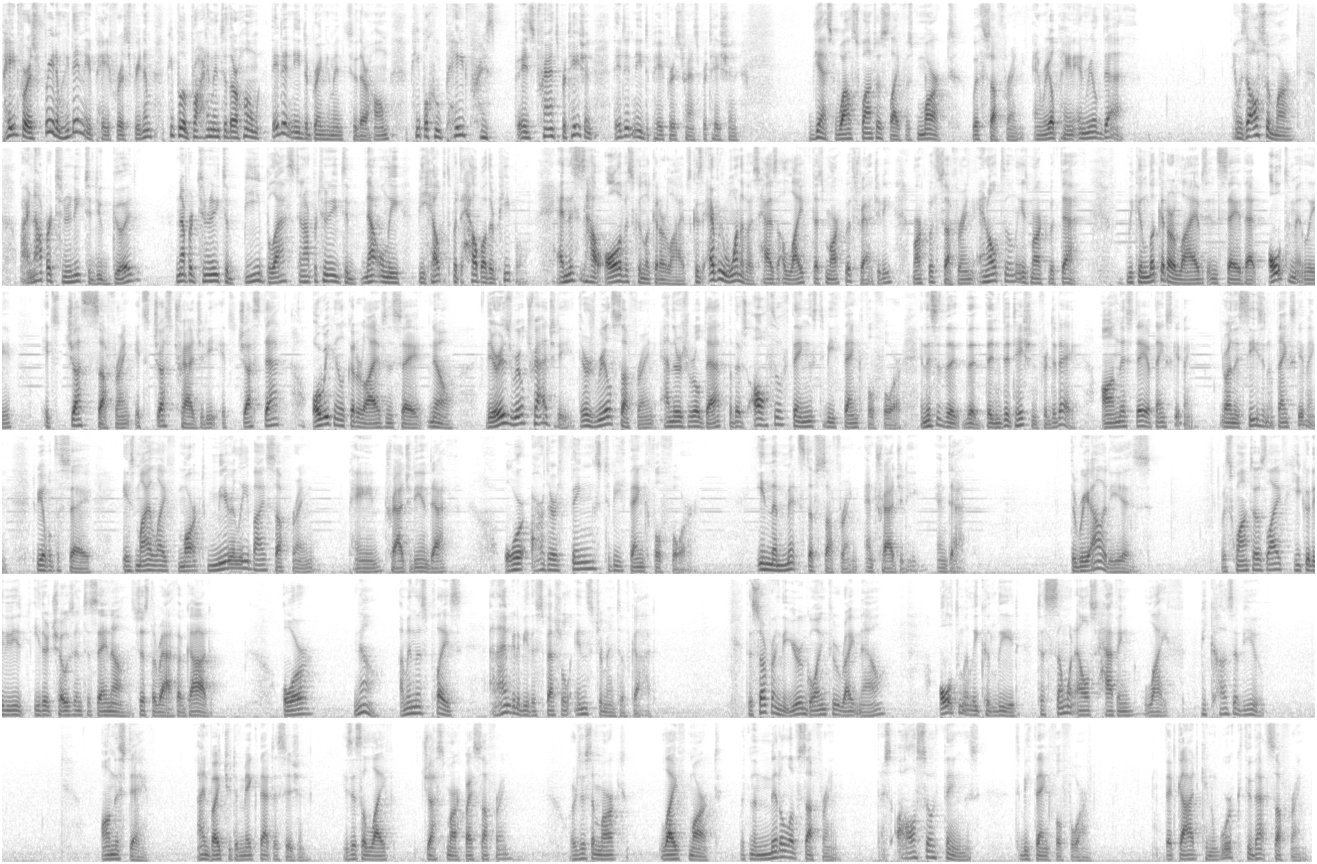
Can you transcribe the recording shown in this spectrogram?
paid for his freedom who didn't need to pay for his freedom. People who brought him into their home, they didn't need to bring him into their home. People who paid for his, his transportation, they didn't need to pay for his transportation. Yes, while Squanto's life was marked with suffering and real pain and real death, it was also marked by an opportunity to do good, an opportunity to be blessed, an opportunity to not only be helped, but to help other people. And this is how all of us can look at our lives, because every one of us has a life that's marked with tragedy, marked with suffering, and ultimately is marked with death. We can look at our lives and say that ultimately it's just suffering, it's just tragedy, it's just death, or we can look at our lives and say, no, there is real tragedy, there's real suffering, and there's real death, but there's also things to be thankful for. And this is the, the, the invitation for today, on this day of Thanksgiving, or on this season of Thanksgiving, to be able to say, is my life marked merely by suffering, pain, tragedy, and death? Or are there things to be thankful for in the midst of suffering and tragedy and death? The reality is, with Squanto's life, he could have either chosen to say, no, it's just the wrath of God or, no, I'm in this place and I'm going to be the special instrument of God. The suffering that you're going through right now ultimately could lead to someone else having life because of you. On this day, I invite you to make that decision. Is this a life just marked by suffering? Or is this a marked life marked within the middle of suffering? There's also things to be thankful for. That God can work through that suffering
